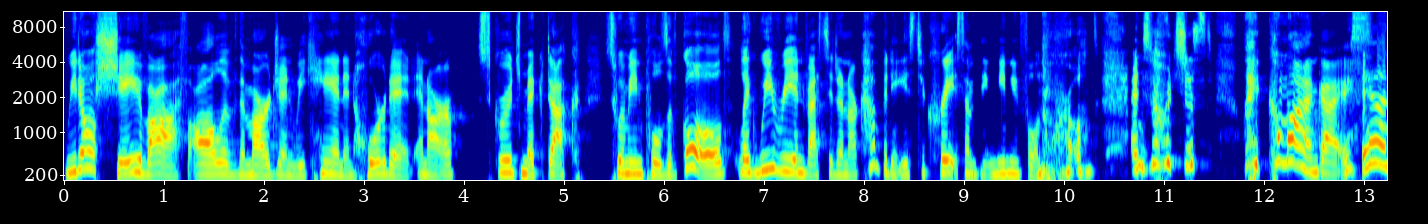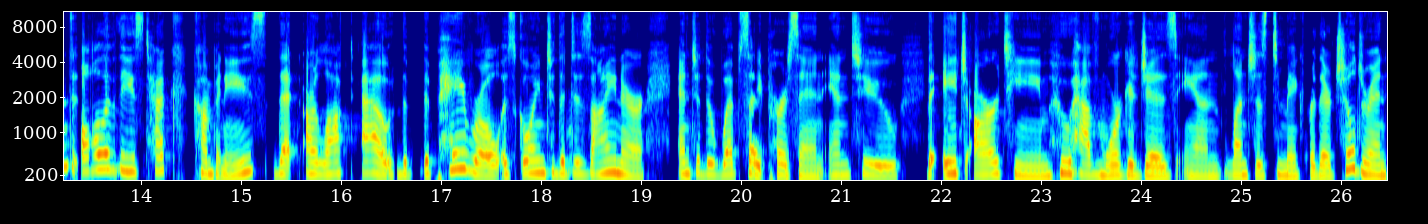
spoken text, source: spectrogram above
We don't shave off all of the margin we can and hoard it in our Scrooge McDuck swimming pools of gold, like we reinvested in our companies to create something meaningful in the world. And so it's just like, come on, guys. And all of these tech companies that are locked out, the, the payroll is going to the designer and to the website person and to the HR team who have mortgages and lunches to make for their children.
